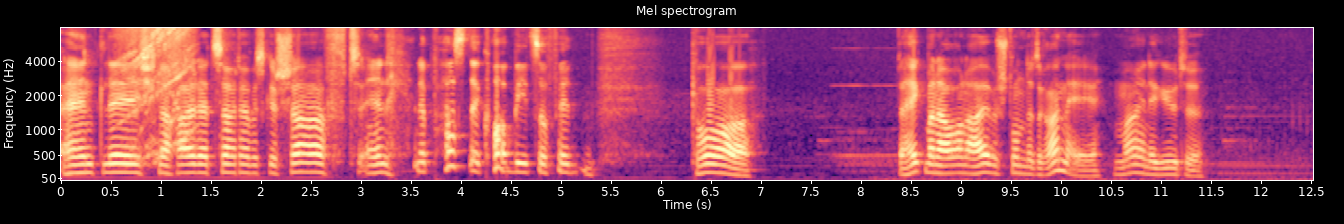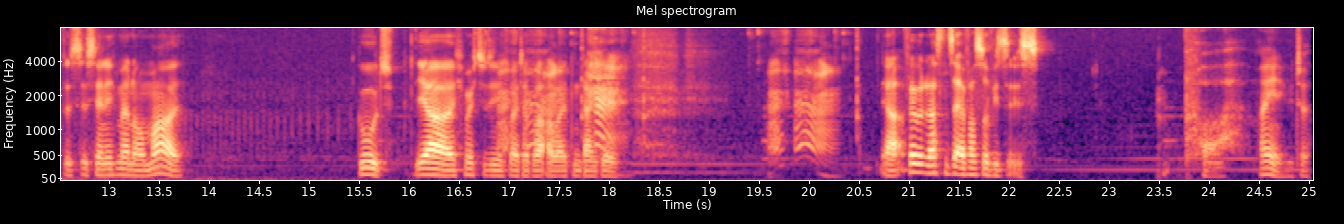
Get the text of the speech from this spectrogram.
Endlich, nach all der Zeit habe ich es geschafft, endlich eine passende Kombi zu finden. Boah. Da hängt man auch eine halbe Stunde dran, ey. Meine Güte. Das ist ja nicht mehr normal. Gut. Ja, ich möchte die nicht weiter bearbeiten, danke. Ja, wir lassen sie einfach so, wie sie ist. Boah, meine Güte.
